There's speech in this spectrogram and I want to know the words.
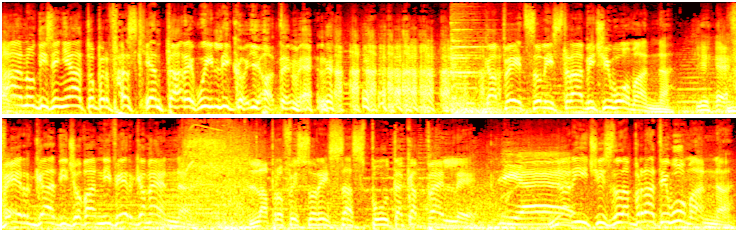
hanno disegnato per far schiantare Willy Coyote Man, capezzoli strabici woman, verga di Giovanni Verga Man, la professoressa sputa cappelle, è? Narici slabbrate woman.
